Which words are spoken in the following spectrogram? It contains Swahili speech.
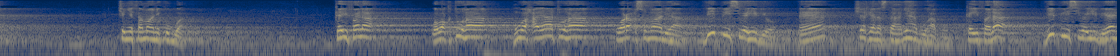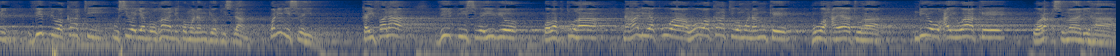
chenye thamani kubwa. Kaifa la wa waktuha huwa hayatuha wa ra'su maliha. Vipi isiwe hivyo? Eh? Shekhi anastaajabu hapo. Kaifa la? Vipi isiwe hivyo? Yani vipi wakati usiwe jambo ghali kwa mwanamke wa Kiislamu? Kwa nini isiwe hivyo? Kaifa la? Vipi isiwe hivyo wa waktuha? Na hali ya kuwa huo wakati wa mwanamke huwa hayatuha. Ndiyo uhai wake wa ra'su maliha.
